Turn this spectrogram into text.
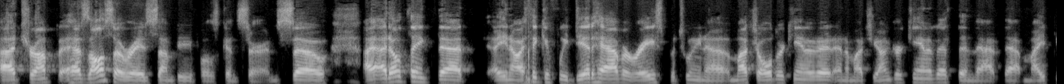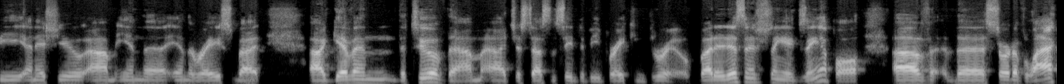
uh, trump has also raised some people's concerns so I, I, don't think that you know i think if we did have a race between a much older candidate and a much younger candidate then that that might be an issue um, in the in the race but uh, given the two of them uh, it just doesn't seem to be breaking through but it is an interesting example of the sort of lack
